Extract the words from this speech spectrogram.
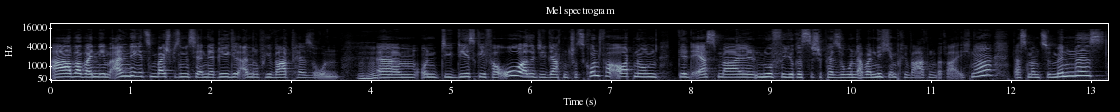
Aber bei nebenan.de zum Beispiel sind es ja in der Regel andere Privatpersonen. Mhm. Ähm, und die DSGVO, also die Datenschutzgrundverordnung, gilt erstmal nur für juristische Personen, aber nicht im privaten Bereich. Ne? Dass man zumindest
